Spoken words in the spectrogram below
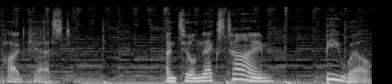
podcast. Until next time, be well.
